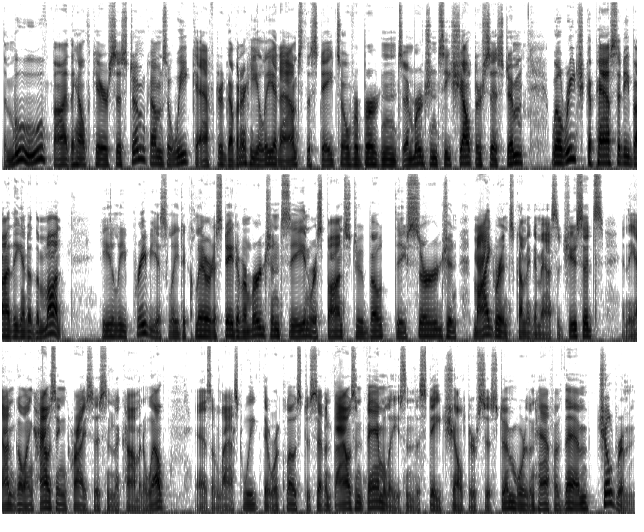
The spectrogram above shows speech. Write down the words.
The move by the healthcare system comes a week after Governor Healey announced the state's overburdened emergency shelter system will reach capacity by the end of the month. Healey previously declared a state of emergency in response to both the surge in migrants coming to Massachusetts and the ongoing housing crisis in the Commonwealth. As of last week, there were close to 7,000 families in the state shelter system, more than half of them children.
